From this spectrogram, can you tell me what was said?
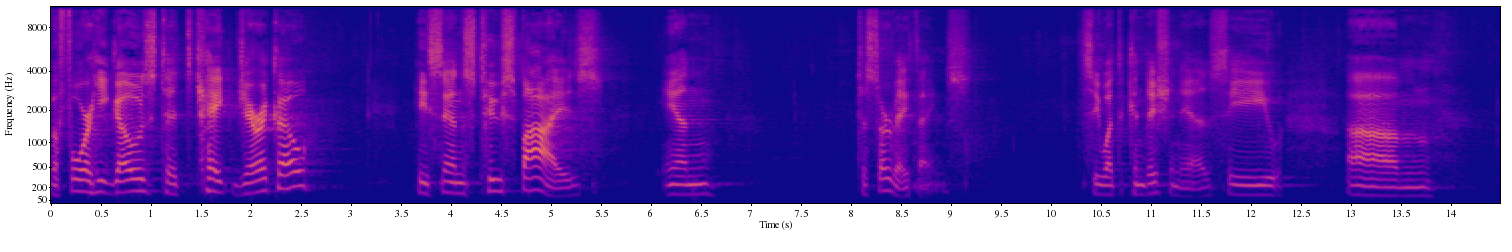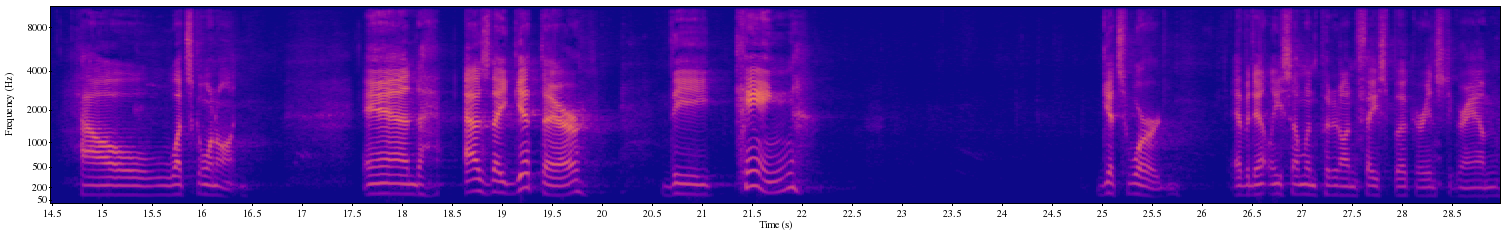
before he goes to take Jericho, he sends two spies in to survey things, see what the condition is, see um, how what's going on. And as they get there, the king gets word. Evidently, someone put it on Facebook or Instagram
